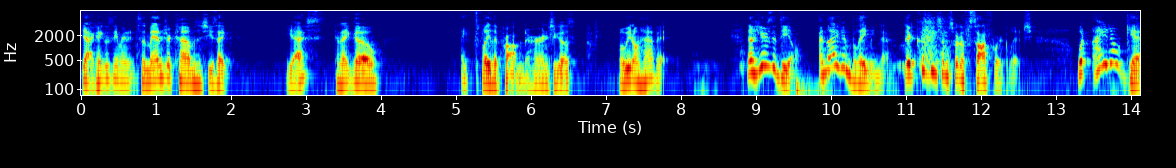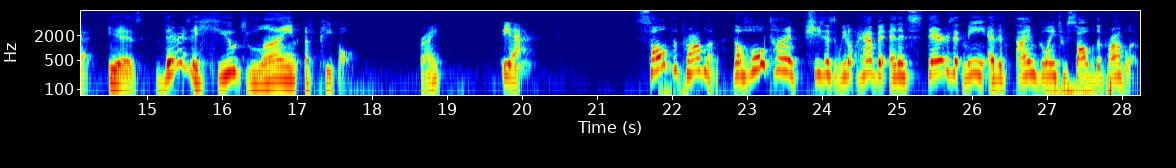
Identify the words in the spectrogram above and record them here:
Yeah, can I go see the manager? So the manager comes, and she's like, "Yes." And I go, I explain the problem to her, and she goes, "Well, we don't have it." Now here's the deal. I'm not even blaming them. There could be some sort of software glitch. What I don't get is there is a huge line of people, right? Yeah. Solve the problem. The whole time she just we don't have it and then stares at me as if I'm going to solve the problem.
